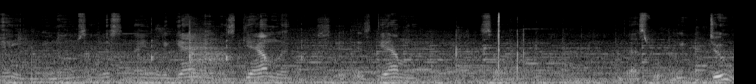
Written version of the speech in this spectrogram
hey, you know what I'm saying? That's the name of the game. It's gambling. Shit, it's gambling. So that's what we do.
